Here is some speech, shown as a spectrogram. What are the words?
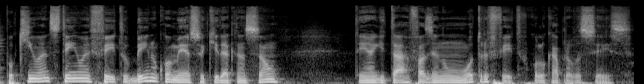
Um pouquinho antes tem um efeito bem no começo aqui da canção tem a guitarra fazendo um outro efeito. Vou colocar para vocês.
